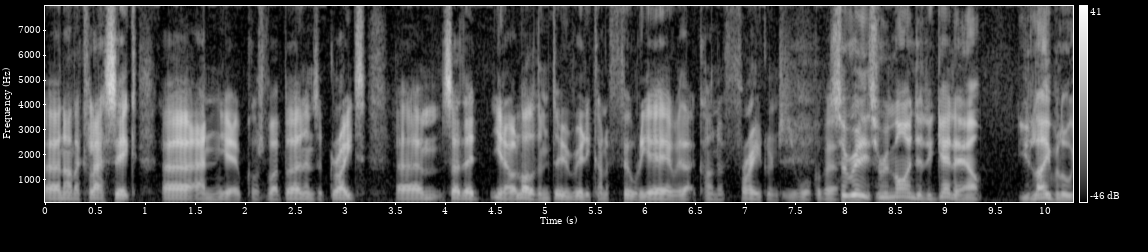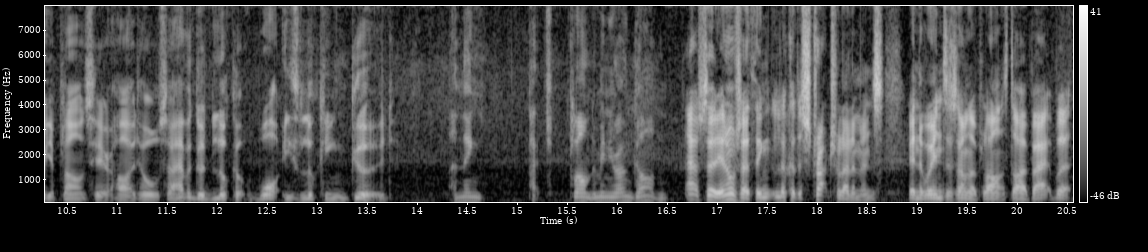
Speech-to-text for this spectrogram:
uh, another classic, uh, and yeah, of course viburnums are great. Um, so they, you know, a lot of them do really kind of fill the air with that kind of fragrance as you walk about. So really, it's a reminder to get out. You label all your plants here at Hyde Hall, so have a good look at what is looking good, and then perhaps plant them in your own garden. Absolutely, and also think look at the structural elements. In the winter, some of the plants die back, but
